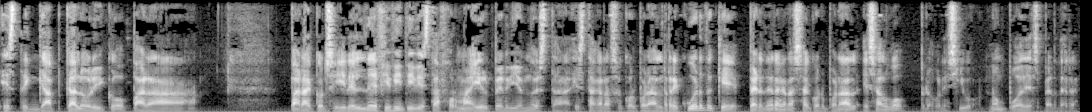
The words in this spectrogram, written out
este gap calórico para, para conseguir el déficit y de esta forma ir perdiendo esta, esta grasa corporal. Recuerdo que perder grasa corporal es algo progresivo. No puedes perder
